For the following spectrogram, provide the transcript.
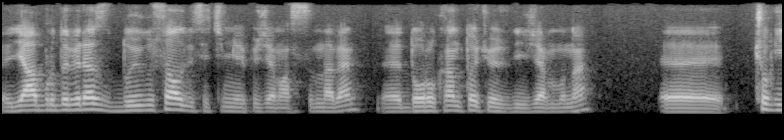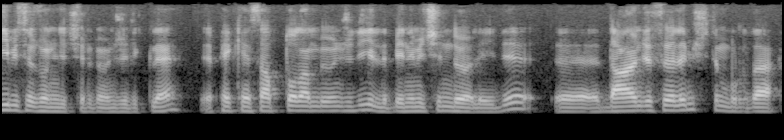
Ya burada biraz duygusal bir seçim yapacağım aslında ben. E, Dorukan Toçöz diyeceğim buna. E, çok iyi bir sezon geçirdi öncelikle. E, pek hesapta olan bir oyuncu değildi. Benim için de öyleydi. E, daha önce söylemiştim burada.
